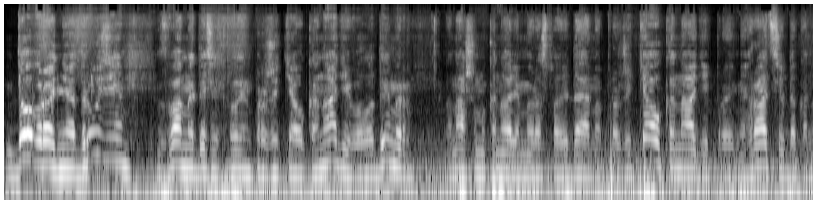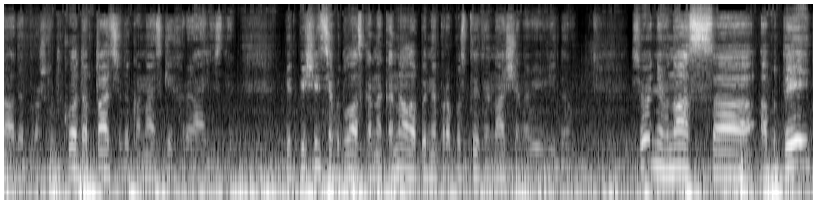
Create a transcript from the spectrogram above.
Доброго дня, друзі! З вами 10 хвилин про життя у Канаді. Володимир. На нашому каналі ми розповідаємо про життя у Канаді, про еміграцію до Канади, про швидку адаптацію до канадських реальностей. Підпишіться, будь ласка, на канал, аби не пропустити наші нові відео. Сьогодні в нас е, апдейт,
